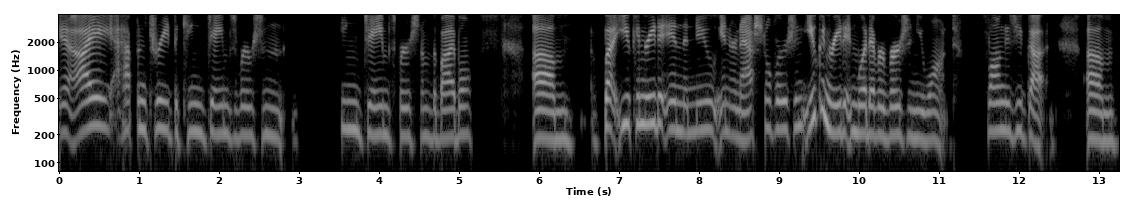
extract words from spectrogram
yeah, I happen to read the King James version, King James version of the Bible. Um, but you can read it in the new international version. You can read it in whatever version you want, as long as you've got um,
